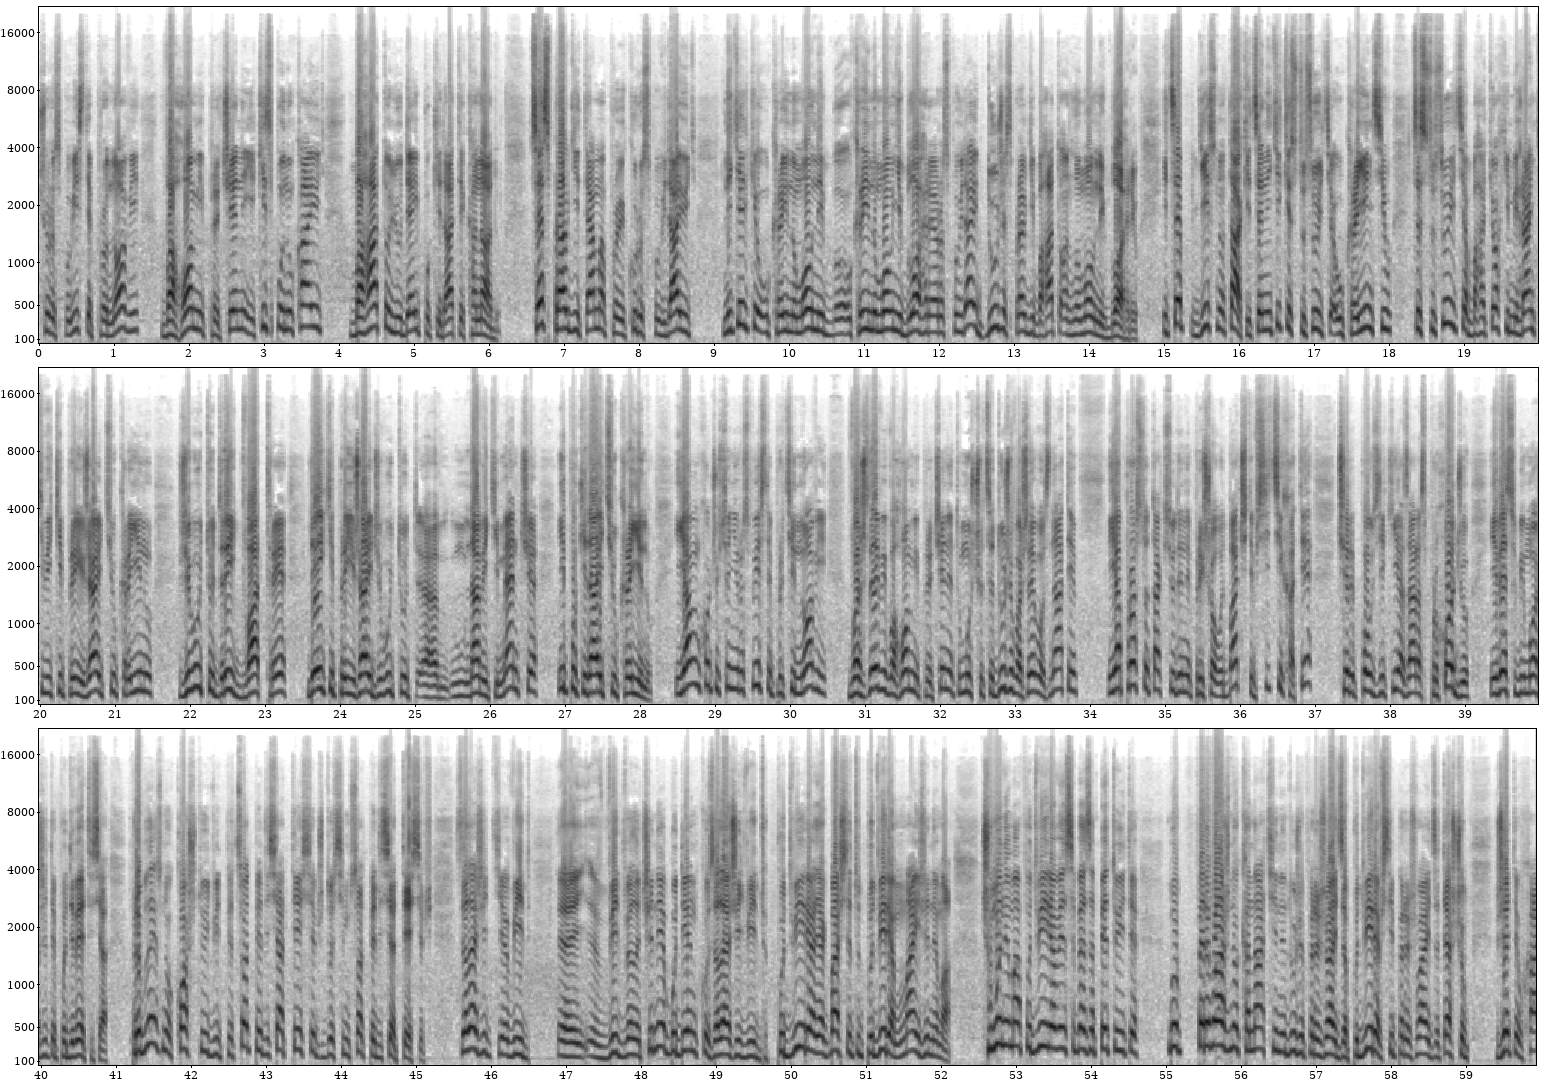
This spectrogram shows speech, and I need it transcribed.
Хочу розповісти про нові вагомі причини, які спонукають багато людей покидати Канаду. Це справді тема, про яку розповідають не тільки україномовні, україномовні блогери, розповідають дуже справді багато англомовних блогерів. І це дійсно так. І це не тільки стосується українців, це стосується багатьох іммігрантів, які приїжджають в цю країну, живуть тут рік, два, три. Деякі приїжджають, живуть тут е, навіть і менше, і покидають цю країну. І я вам хочу сьогодні розповісти про ці нові важливі вагомі причини, тому що це дуже важливо знати. І я просто так сюди не прийшов. От бачите, всі ці хати, повз які я зараз проходжу, і ви собі можете подивитися, приблизно коштують від 550 тисяч до 750 тисяч. Залежить від, е, від величини будинку, залежить від подвір'я. Як бачите, тут подвір'я майже нема. Чому нема подвір'я, ви себе запитуєте? Бо переважно канадці не дуже переживають за подвір'я, всі переживають за те, щоб жити в хаті.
